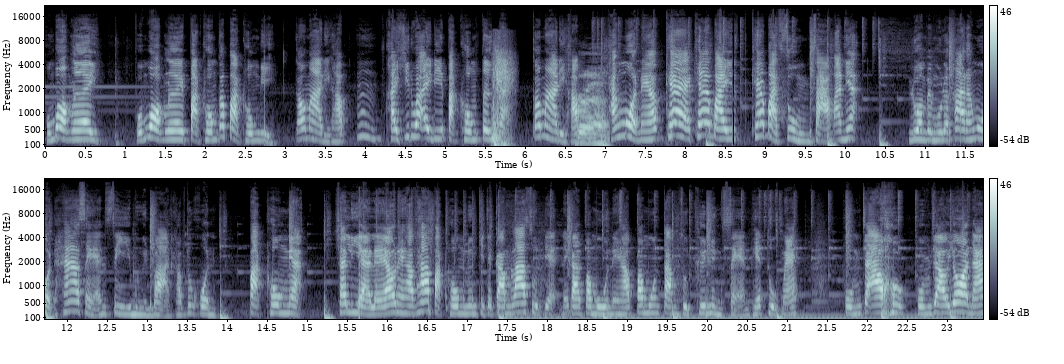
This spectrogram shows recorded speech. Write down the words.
ผมบอกเลย ผมบอกเลยปักธงก็ปักธงดิ ก็มาดิครับอืมใครคิดว่าไอดีปักธงตึงอะ ก็มาดิครับ Bruh ทั้งหมดนะครับ แค่แค่ใบแค่บัตรสุ่ม 3 อันเนี้ย รวมเป็นมูลค่าทั้งหมด 540,000 บาทครับทุกคน ปักธงเนี่ยเฉลี่ยแล้วนะครับ ถ้าปักธงหนึ่งกิจกรรมล่าสุดเนี่ยในการประมูลนะครับ ประมูลต่ำสุดคือ 1 0 0 0 0แสนเพชรถูกไหม ผมจะเอาผมจะเอายอดนะ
